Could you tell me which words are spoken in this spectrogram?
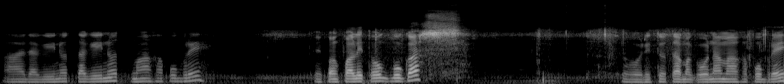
Ah daginot daginot mga kapobre. Kay pangpalit og bugas. So dito ta mag-una mga kapobre.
